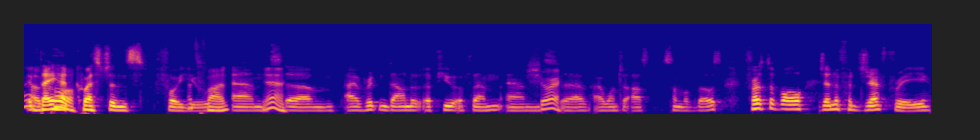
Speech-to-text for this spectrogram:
oh, if they cool. had questions for you. And yeah. um, I've written down a, few of them, and sure. uh, I want to ask some of those. First of all, Jennifer Jeffrey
